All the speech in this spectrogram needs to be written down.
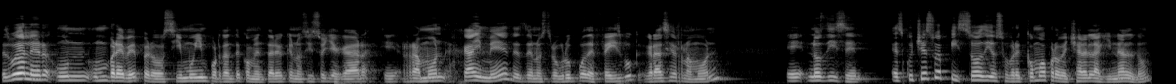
Les voy a leer un, breve, pero sí muy importante comentario que nos hizo llegar eh, Ramón Jaime desde nuestro grupo de Facebook. Gracias Ramón. Eh, nos dice, escuché su episodio sobre cómo aprovechar el aguinaldo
